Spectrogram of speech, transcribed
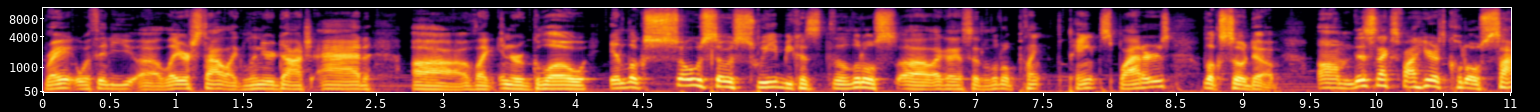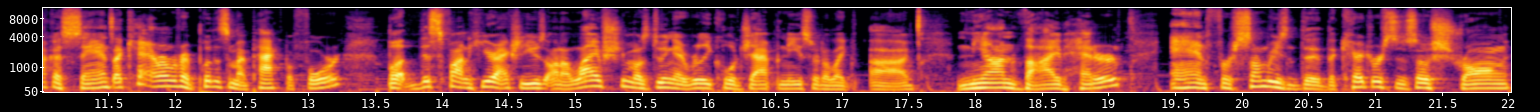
right, with a uh, layer style like linear dodge add uh, of like inner glow, it looks so so sweet because the little uh, like I said, the little paint splatters look so dope. Um, this next font here is called Osaka Sans. I can't remember if I put this in my pack before, but this font here I actually used on a live stream. I was doing a really cool Japanese sort of like uh, neon vibe header, and for some reason the the characteristics are so strong.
